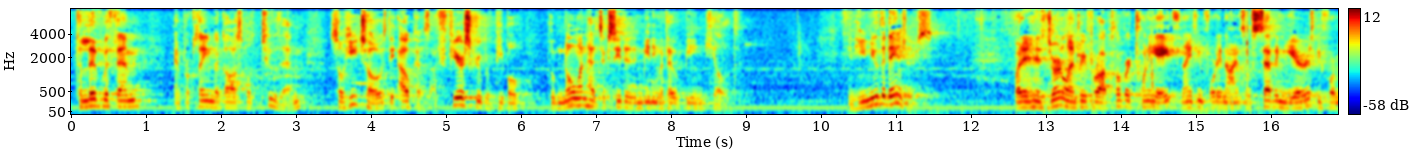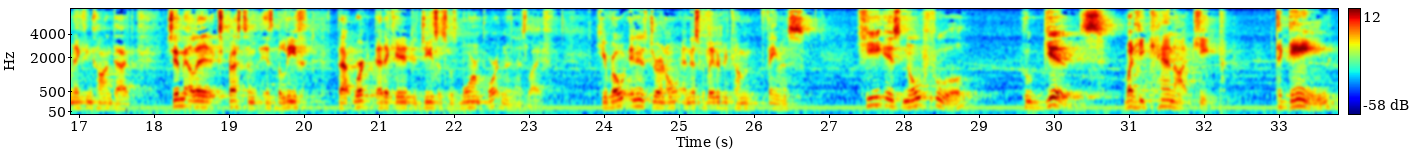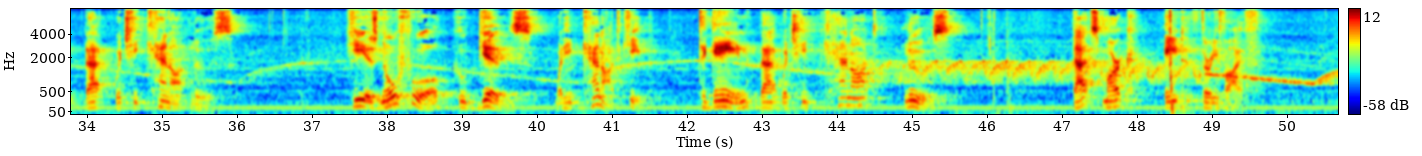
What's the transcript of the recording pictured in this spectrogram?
to live with them and proclaim the gospel to them. So he chose the Aucas, a fierce group of people whom no one had succeeded in meeting without being killed. And he knew the dangers. But in his journal entry for October 28, 1949, so seven years before making contact, Jim Elliot expressed his belief that work dedicated to Jesus was more important than his life. He wrote in his journal, and this would later become famous He is no fool who gives what he cannot keep to gain that which he cannot lose. He is no fool who gives what he cannot keep to gain that which he cannot lose. That's Mark 8:35.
